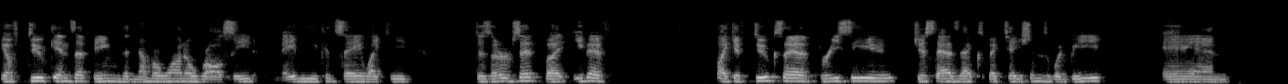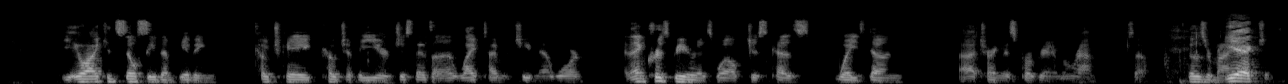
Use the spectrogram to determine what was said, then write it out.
you know, if Duke ends up being the number one overall seed, maybe you could say like he deserves it. But even if like if Duke's a three seed, just as expectations would be, and you know, I can still see them giving Coach K Coach of the Year just as a lifetime achievement award, and then Chris Beard as well, just because what he's done uh, turning this program around. So those are my yeah. options.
